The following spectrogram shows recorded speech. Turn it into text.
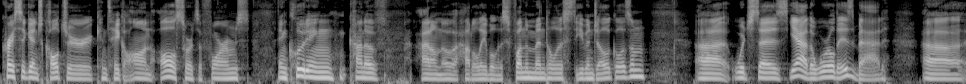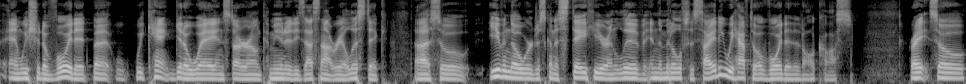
Christ against culture can take on all sorts of forms including kind of i don't know how to label this fundamentalist evangelicalism uh, which says, yeah, the world is bad. Uh, and we should avoid it, but we can't get away and start our own communities. That's not realistic. Uh, so even though we're just going to stay here and live in the middle of society, we have to avoid it at all costs, right? So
